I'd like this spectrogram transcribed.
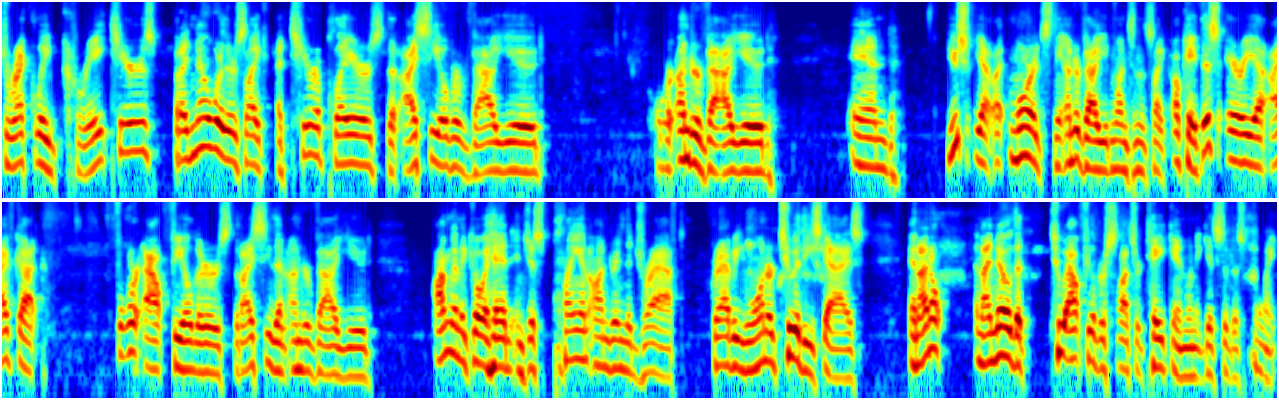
directly create tiers, but I know where there's like a tier of players that I see overvalued or undervalued, and usually, yeah, like more it's the undervalued ones, and it's like, okay, this area I've got four outfielders that I see that undervalued. I'm going to go ahead and just plan on during the draft grabbing one or two of these guys, and I don't, and I know that two outfielder slots are taken when it gets to this point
